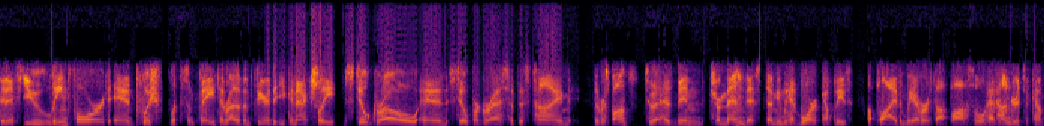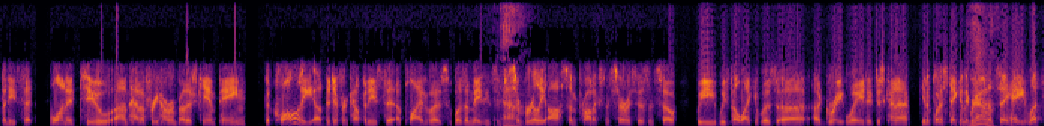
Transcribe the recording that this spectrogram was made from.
that if you lean forward and push with some faith and rather than fear, that you can actually still grow and still progress at this time. The response to it has been tremendous. I mean, we had more companies apply than we ever thought possible. We had hundreds of companies that wanted to um, have a free Harmon Brothers campaign the quality of the different companies that applied was was amazing. So just some really awesome products and services, and so we we felt like it was a, a great way to just kind of you know put a stake in the ground yeah. and say, hey, let's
